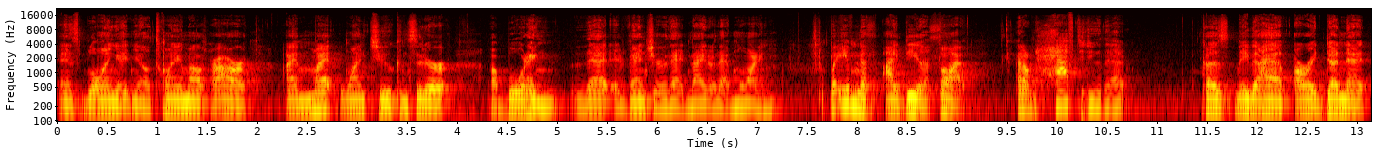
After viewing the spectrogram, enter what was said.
and it's blowing at you know 20 miles per hour. I might want to consider aborting that adventure that night or that morning. But even the idea, thought, I don't have to do that because maybe I have already done that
